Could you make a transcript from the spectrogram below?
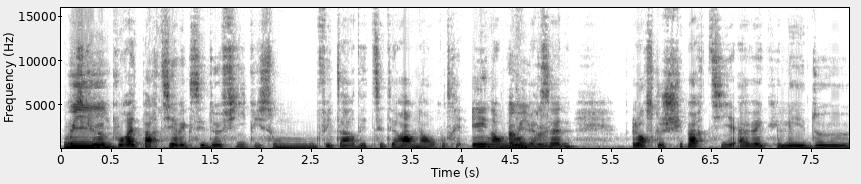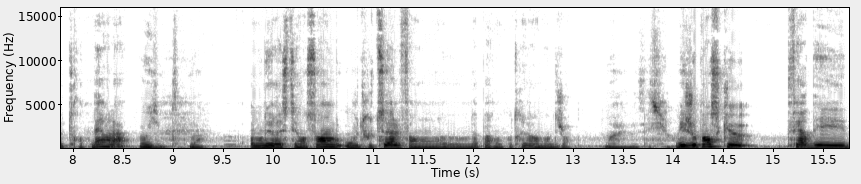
Parce Oui. que pour être parti avec ces deux filles qui sont fêtardes, etc., on a rencontré énormément Ah oui, de bah personnes. Lorsque je suis partie avec les deux trentenaires, là, Oui, on est restés ensemble ou toute seule, enfin, euh, on n'a pas rencontré vraiment de gens. Ouais, sûr. Mais je pense que faire des,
